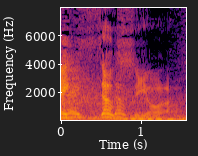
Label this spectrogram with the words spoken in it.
Excelsior!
